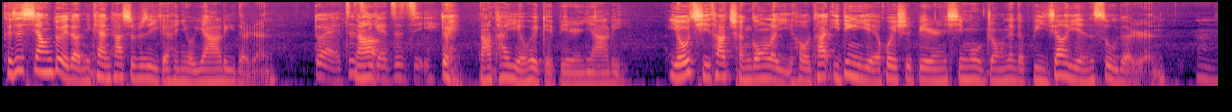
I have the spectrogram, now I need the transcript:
可是相对的，你看他是不是一个很有压力的人？对，自己给自己。对，然后他也会给别人压力，尤其他成功了以后，他一定也会是别人心目中那个比较严肃的人，嗯，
